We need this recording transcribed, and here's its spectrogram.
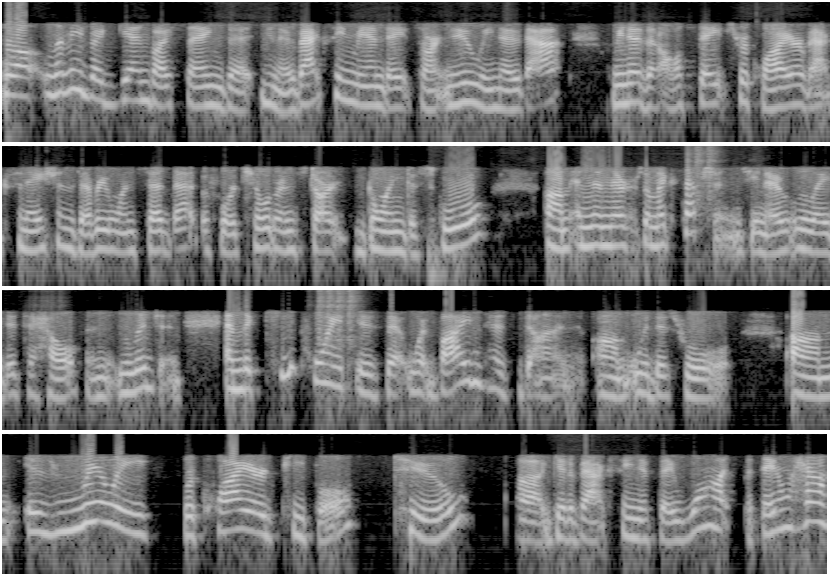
Well, let me begin by saying that you know vaccine mandates aren't new. We know that. We know that all states require vaccinations. Everyone said that before children start going to school. Um, and then there's some exceptions, you know, related to health and religion. And the key point is that what Biden has done um, with this rule um, is really required people to uh, get a vaccine if they want, but they don't have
